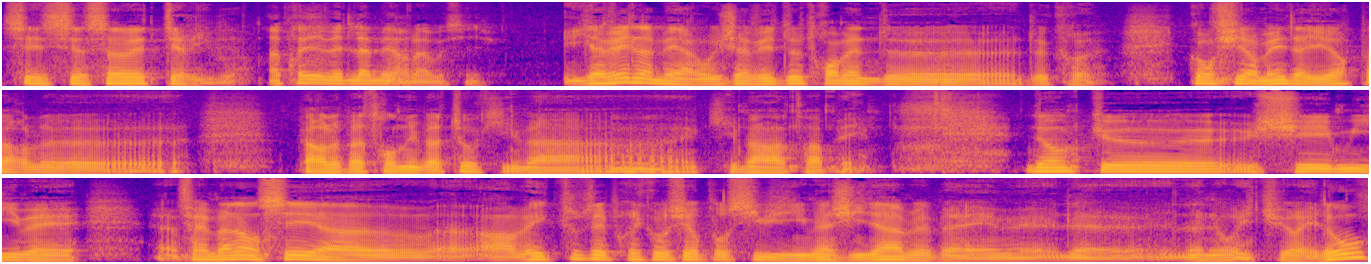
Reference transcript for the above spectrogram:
c'est, c'est- ça va être terrible. Après, il y avait de la mer là aussi. Il y avait de la mer, oui, j'avais 2-3 mètres de, de creux. Confirmé d'ailleurs par le, par le patron du bateau qui m'a, qui m'a rattrapé. Donc, euh, j'ai mis, ben, enfin, balancé euh, avec toutes les précautions possibles et imaginables, ben, le- la nourriture et l'eau.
